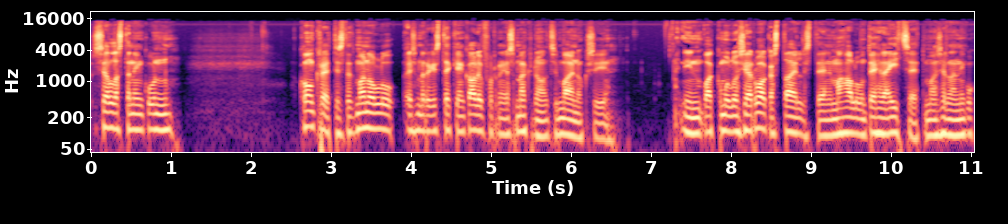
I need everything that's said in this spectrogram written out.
sellaista niin kuin konkreettista, että mä oon ollut esimerkiksi tekemään Kaliforniassa McDonaldsin mainoksia, niin vaikka mulla on siellä ruokastylista, niin mä haluan tehdä itse, että mä oon sellainen niin kuin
